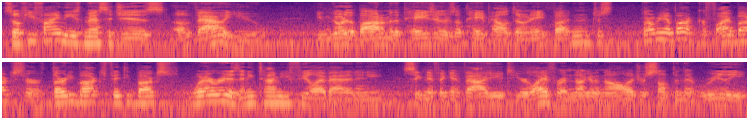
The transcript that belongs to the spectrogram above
So if you find these messages of value, you can go to the bottom of the page or there's a PayPal donate button. Just throw me a buck or five bucks or 30 bucks, 50 bucks, whatever it is. Anytime you feel I've added any significant value to your life or a nugget of knowledge or something that really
